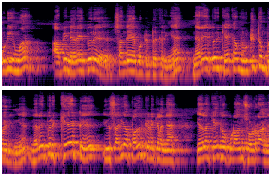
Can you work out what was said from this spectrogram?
முடியுமா? அப்படின்னு நிறைய பேர் சந்தேகப்பட்டுட்டு இருக்கிறீங்க நிறைய பேர் கேட்காம விட்டுட்டும் போயிருக்கீங்க. நிறைய பேர் கேட்டு இது சரியாக பதில் கிடைக்கலங்க இதெல்லாம் கேட்கக்கூடாதுன்னு சொல்கிறாங்க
